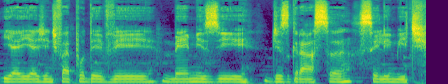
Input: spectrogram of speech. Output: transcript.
E aí a gente vai poder ver memes e desgraça sem limite.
